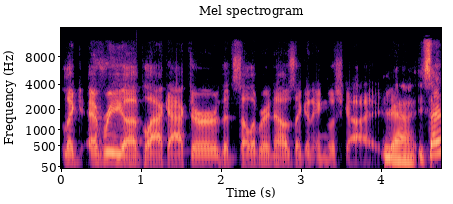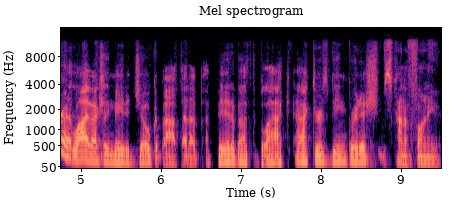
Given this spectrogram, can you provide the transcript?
like every uh, black actor that's celebrated now is like an English guy. Yeah, Saturday Night Live actually made a joke about that, a, a bit about the black actors being British. It was kind of funny.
